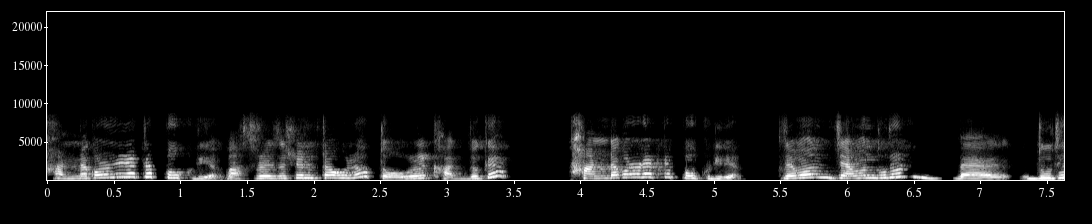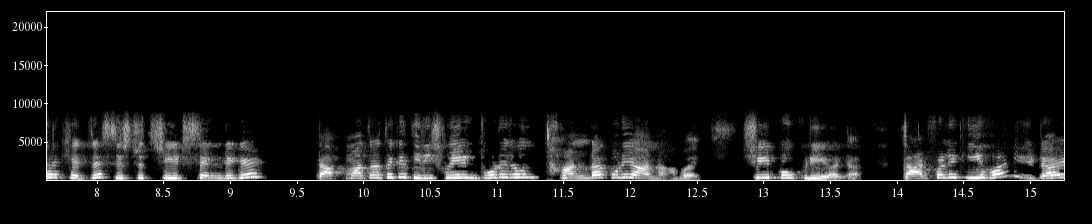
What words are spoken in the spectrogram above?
ঠান্ডা করানোর একটা প্রক্রিয়া। পাস্টারাইজেশনটা হলো তরল খাদ্যকে ঠান্ডা করার একটা প্রক্রিয়া। যেমন যেমন ধরুন দুধের ক্ষেত্রে সিক্সটি থ্রি সেন্টিগ্রেড তাপমাত্রা থেকে তিরিশ মিনিট ধরে যখন ঠান্ডা করে আনা হয়, সেই প্রক্রিয়াটা। তার ফলে কি হয়? এটাই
